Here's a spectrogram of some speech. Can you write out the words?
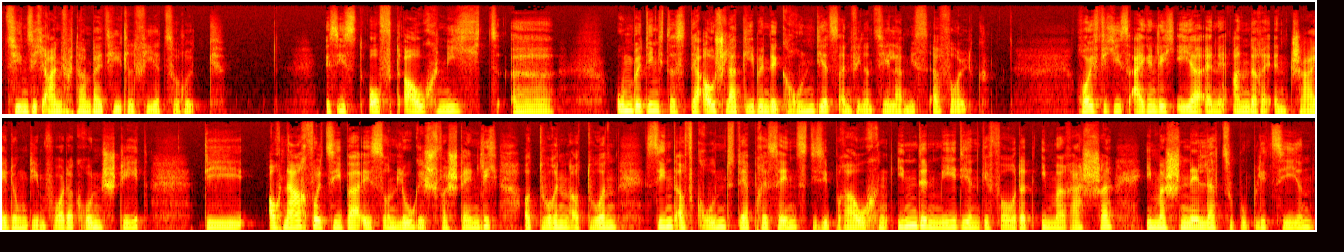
ziehen sich einfach dann bei Titel 4 zurück. Es ist oft auch nicht äh, unbedingt das, der ausschlaggebende Grund jetzt ein finanzieller Misserfolg. Häufig ist eigentlich eher eine andere Entscheidung, die im Vordergrund steht, die auch nachvollziehbar ist und logisch verständlich. Autorinnen und Autoren sind aufgrund der Präsenz, die sie brauchen, in den Medien gefordert, immer rascher, immer schneller zu publizieren.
